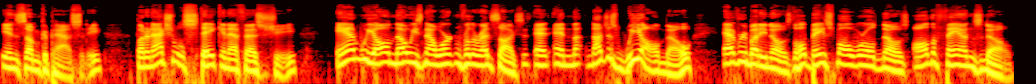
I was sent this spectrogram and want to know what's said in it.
in some capacity, but an actual stake in FSG. And we all know he's now working for the Red Sox. And, and not just we all know, everybody knows. The whole baseball world knows. All the fans know.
